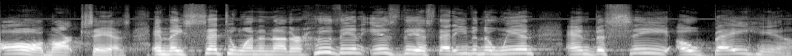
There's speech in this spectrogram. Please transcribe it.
awe, Mark says. And they said to one another, Who then is this that even the wind and the sea obey him?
